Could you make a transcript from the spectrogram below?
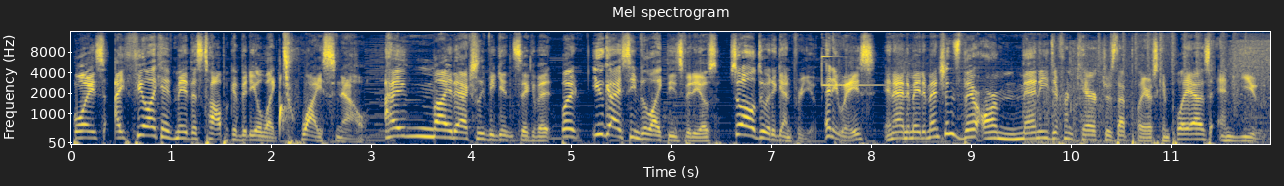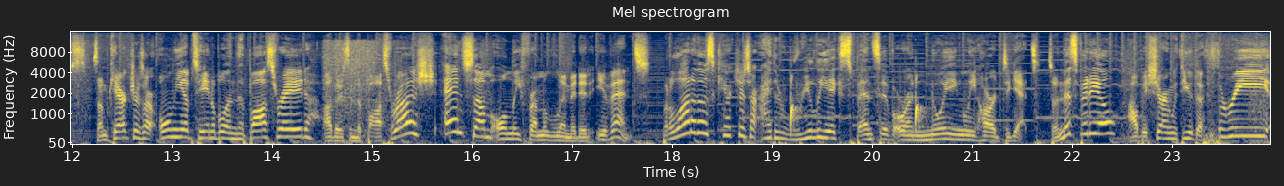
Boys, I feel like I've made this topic a video like twice now. I might actually be getting sick of it, but you guys seem to like these videos, so I'll do it again for you. Anyways, in Anime Dimensions, there are many different characters that players can play as and use. Some characters are only obtainable in the boss raid, others in the boss rush, and some only from limited events. But a lot of those characters are either really expensive or annoyingly hard to get. So in this video, I'll be sharing with you the three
